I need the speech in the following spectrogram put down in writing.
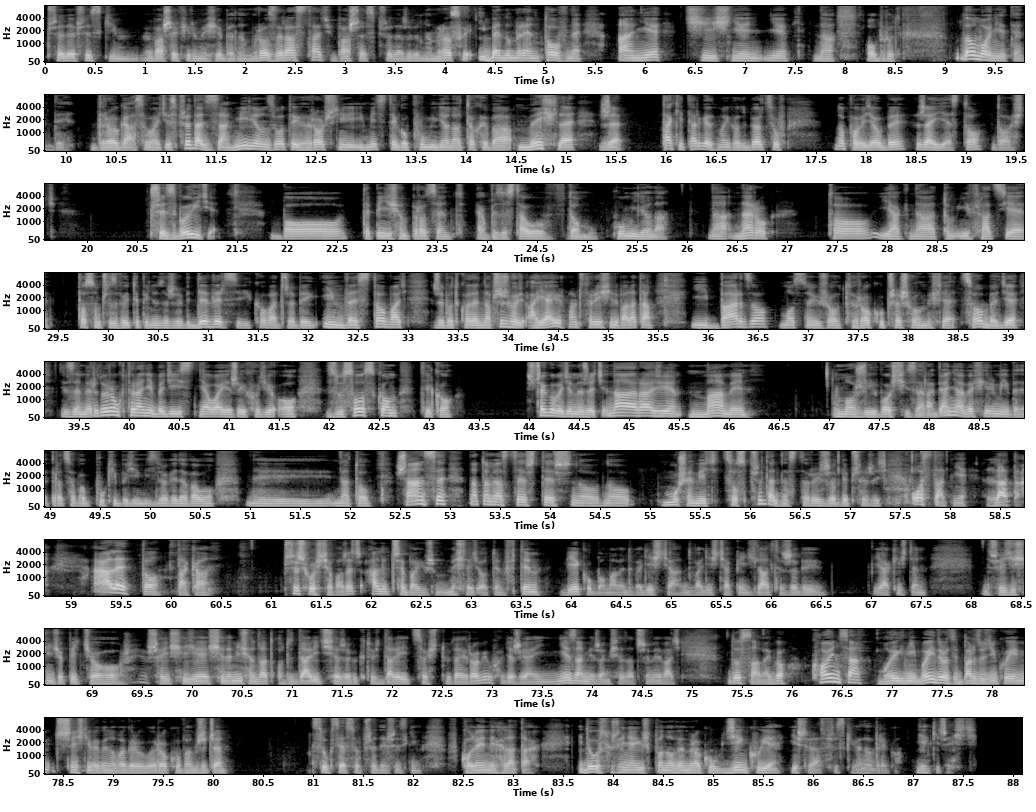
Przede wszystkim Wasze firmy się będą rozrastać, Wasze sprzedaże będą rosły i będą rentowne, a nie ciśnienie na obrót. No bo nie tędy droga. Słuchajcie, sprzedać za milion złotych rocznie i mieć z tego pół miliona, to chyba myślę, że taki target moich odbiorców, no powiedziałby, że jest to dość przyzwoicie bo te 50% jakby zostało w domu, pół miliona na, na rok, to jak na tą inflację, to są przyzwoite pieniądze, żeby dywersyfikować, żeby inwestować, żeby odkładać na przyszłość. A ja już mam 42 lata i bardzo mocno już od roku przeszło myślę, co będzie z emeryturą, która nie będzie istniała, jeżeli chodzi o ZUS-owską, tylko z czego będziemy żyć. Na razie mamy możliwości zarabiania we firmie i będę pracował, póki będzie mi zdrowie dawało yy, na to szansę. Natomiast też, też no, no, muszę mieć co sprzedać na story, żeby przeżyć ostatnie lata. Ale to taka przyszłościowa rzecz, ale trzeba już myśleć o tym w tym wieku, bo mamy 20-25 lat, żeby jakiś ten 65, 70 lat oddalić się, żeby ktoś dalej coś tutaj robił, chociaż ja nie zamierzam się zatrzymywać do samego końca moich dni. Moi drodzy, bardzo dziękuję. Szczęśliwego nowego roku Wam życzę. Sukcesu przede wszystkim w kolejnych latach i do usłyszenia już po nowym roku. Dziękuję jeszcze raz. Wszystkiego dobrego. Dzięki, cześć.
